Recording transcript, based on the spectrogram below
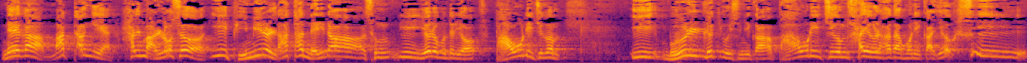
내가 마땅히 할 말로서 이 비밀을 나타내리라. 성, 이 여러분들이요. 바울이 지금 이 뭘 느끼고 있습니까? 바울이 지금 사역을 하다 보니까 역시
